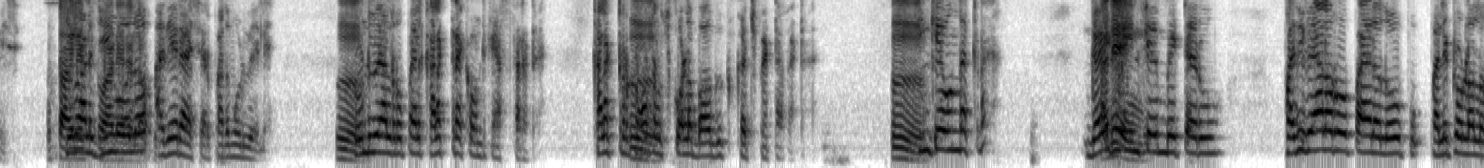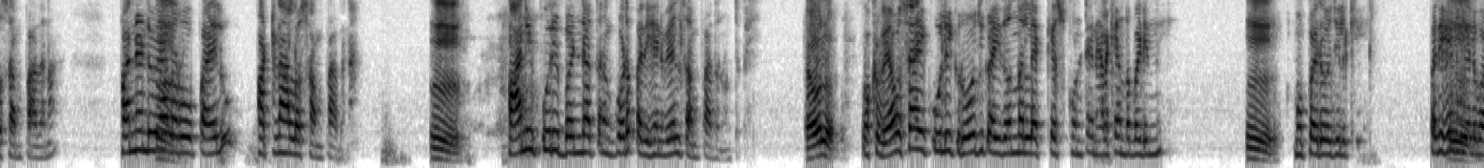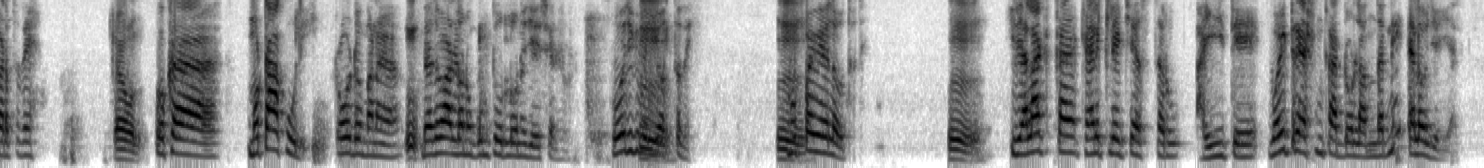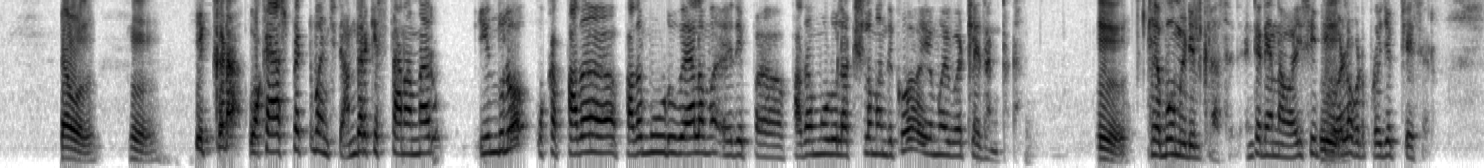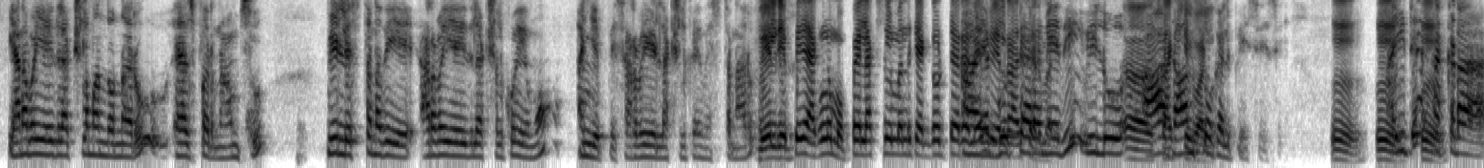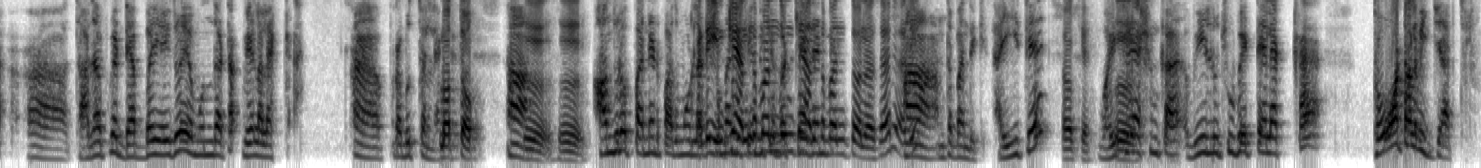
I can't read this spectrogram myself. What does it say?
చెప్పేసి. ఇవాళ జీవోలో. అదే రాశారు పదమూడు వేలే. రెండు వేల రూపాయలు కలెక్టర్ అకౌంట్కి వేస్తారట. కలెక్టర్ టోటల్ స్కూళ్ళ బాగుకు ఖర్చు పెట్టారట. ఇంకేముంది అక్కడ? Guidelines. ఏం పెట్టారు? పదివేల రూపాయల లోపు పల్లెటూళ్ళలో సంపాదన పన్నెండు వేల రూపాయలు పట్టణాల్లో సంపాదన. పానీపూరి బండి అతనికి కూడా పదిహేను వేలు సంపాదన ఉంటుంది. అవును. ఒక వ్యవసాయ కూలీకి రోజుకి ఐదు వందలు లెక్కేసుకుంటే నెలకి ఎంత పడింది ముప్పై రోజులకి? పదిహేను వేలు పడుతుంది. ఒక ముఠా కూలి రోడ్డు మన బెజవాడలోను గుంటూరులోను చేసాడు రోజుకి వెయ్యి వస్తుంది ముప్పై వేలు అవుతుంది. ఇది ఎలా క్యాలిక్యులేట్ చేస్తారు? అయితే వైట్ రేషన్ కార్డు వాళ్ళందరినీ అలౌ చేయాలి. ఇక్కడ ఒక ఆస్పెక్ట్ మంచిది. అందరికి ఇస్తానన్నారు. ఇందులో ఒక పద పదమూడు వేల ఇది పదమూడు లక్షల మందికో ఏమో ఇవ్వట్లేదంట. ఎబో మిడిల్ క్లాస్ అది. అంటే నిన్న వైసీపీ వాళ్ళు ఒకటి ప్రొజెక్ట్ చేశారు. ఎనభై ఐదు లక్షల మంది ఉన్నారు యాజ్ పర్ నామ్స్ వీళ్ళు ఇస్తున్నది అరవై ఐదు లక్షలకో ఏమో అని చెప్పేసి అరవై ఏడు లక్షలకో ఏమో ఇస్తున్నారు. వీళ్ళు చెప్పేది ఏకంగా ముప్పై లక్షల మందికి ఎగ్గొట్టారు అనేది వీళ్ళు రాశారు మరి. అనేది వీళ్ళు ఆ, దాంతో. కలిపేసేసి. అయితే అక్కడ దాదాపుగా డెబ్బై ఐదో ఏముందట వీళ్ళ లెక్క. ప్రభుత్వం లెక్క. అందులో పన్నెండు పదమూడు లక్షల అంతమందికి. అయితే వైట్ రేషన్ వీళ్ళు చూపెట్టే లెక్క టోటల్ విద్యార్థులు.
